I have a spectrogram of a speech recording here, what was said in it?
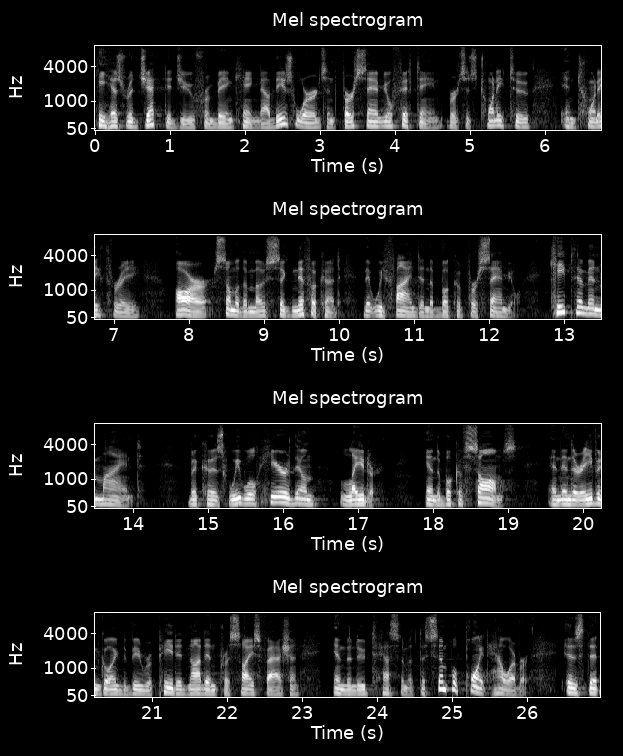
he has rejected you from being king. Now, these words in 1 Samuel 15, verses 22 and 23, are some of the most significant that we find in the book of 1 Samuel. Keep them in mind because we will hear them later in the book of Psalms and then they're even going to be repeated, not in precise fashion, in the New Testament. The simple point, however, is that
